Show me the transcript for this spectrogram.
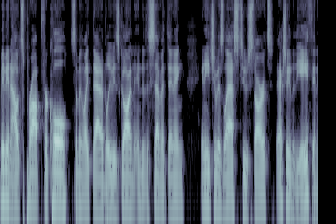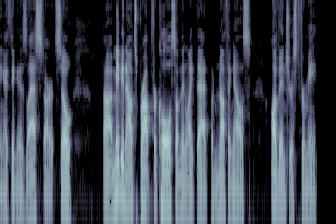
Maybe an outs prop for Cole, something like that. I believe he's gone into the seventh inning in each of his last two starts, actually into the eighth inning, I think, in his last start. So uh, maybe an outs prop for Cole, something like that, but nothing else of interest for me.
